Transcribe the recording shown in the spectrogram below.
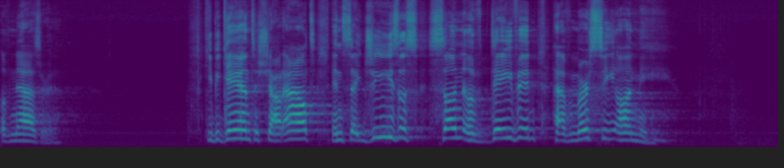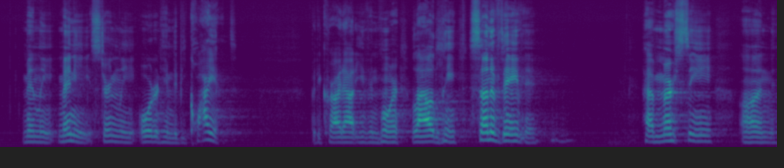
of Nazareth, he began to shout out and say, Jesus, son of David, have mercy on me. Many, many sternly ordered him to be quiet, but he cried out even more loudly, Son of David, have mercy on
